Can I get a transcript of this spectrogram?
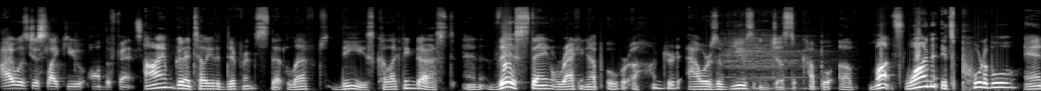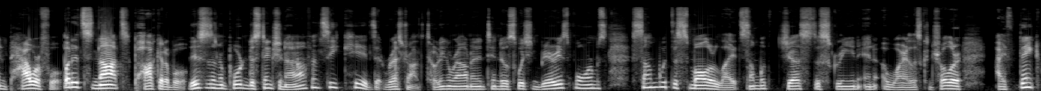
I was just like you on the fence. I'm going to tell you the difference that left these collecting dust and this thing racking up over a hundred hours of use in just a couple of months. One, it's portable and powerful, but it's not pocketable. This is an important distinction. I often see kids at restaurants toting around a Nintendo Switch in various forms, some with the smaller Lite, some with just the screen and a wireless controller. I think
